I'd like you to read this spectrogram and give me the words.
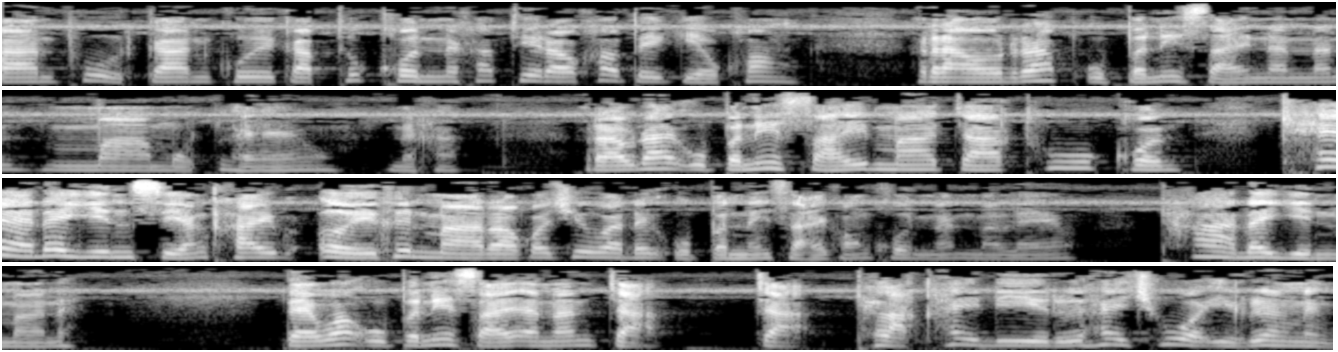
การพูดการคุยกับทุกคนนะครับ ที่เราเข้าไปเกี่ยวข้อง เรารับอุปนิสัยนั้นนั้นมาหมดแล้วนะครับ เราได้อุปนิสัยมาจากทุกคน แค่ได้ยินเสียงใครเอ่ยขึ้นมา เราก็ชื่อว่าได้อุปนิสัยของคนนั้นมาแล้ว ถ้าได้ยินมานะ แต่ว่าอุปนิสัยอันนั้นจะจะผลักให้ดีหรือให้ชั่วอีกเรื่องหนึ่ง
